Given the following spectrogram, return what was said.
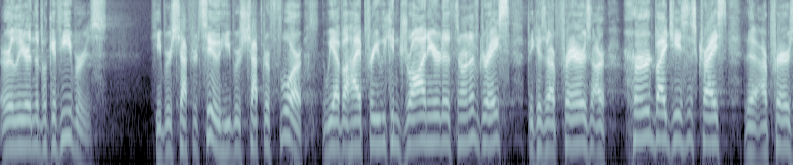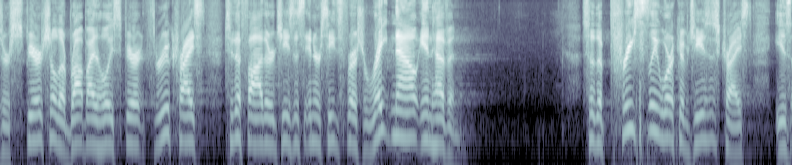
earlier in the book of Hebrews. Hebrews chapter 2, Hebrews chapter 4. We have a high priest. We can draw near to the throne of grace because our prayers are heard by Jesus Christ. Our prayers are spiritual. They're brought by the Holy Spirit through Christ to the Father. Jesus intercedes for us right now in heaven. So the priestly work of Jesus Christ is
